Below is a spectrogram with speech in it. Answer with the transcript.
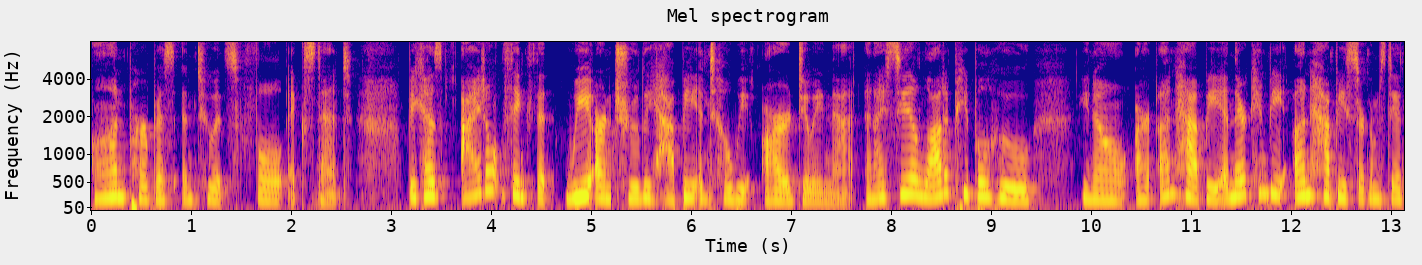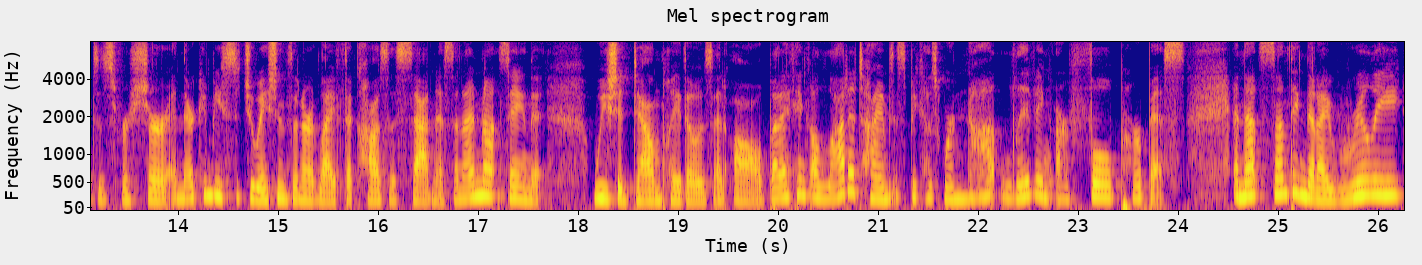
on purpose and to its full extent. Because I don't think that we are truly happy until we are doing that. And I see a lot of people who you know, are unhappy, and there can be unhappy circumstances for sure, and there can be situations in our life that cause us sadness. And I'm not saying that we should downplay those at all, but I think a lot of times it's because we're not living our full purpose. And that's something that I really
